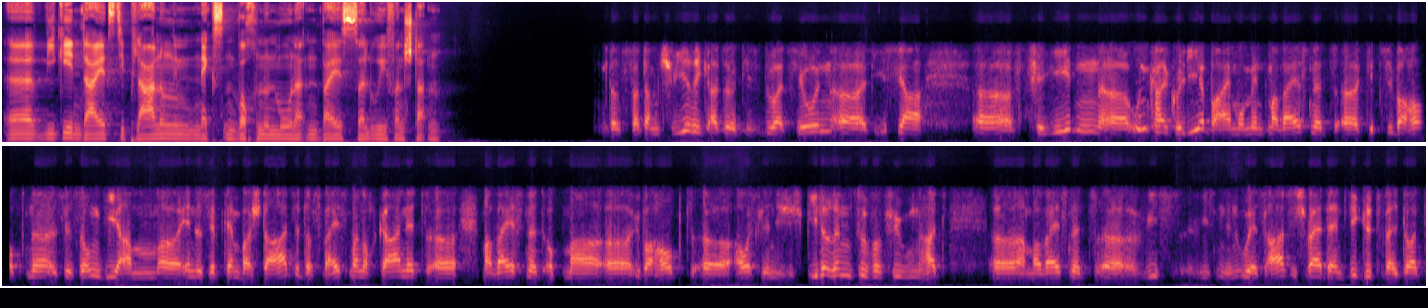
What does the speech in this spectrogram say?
Äh, wie gehen da jetzt die Planungen in den nächsten Wochen und Monaten bei Saint-Louis vonstatten? Das ist verdammt schwierig. Also die Situation, äh, die ist ja für jeden äh, unkalkulierbar im Moment. Man weiß nicht, äh, gibt es überhaupt eine Saison, die am äh, Ende September startet. Das weiß man noch gar nicht. Äh, man weiß nicht, ob man äh, überhaupt äh, ausländische Spielerinnen zur Verfügung hat. Äh, man weiß nicht, äh, wie es in den USA sich weiterentwickelt, weil dort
